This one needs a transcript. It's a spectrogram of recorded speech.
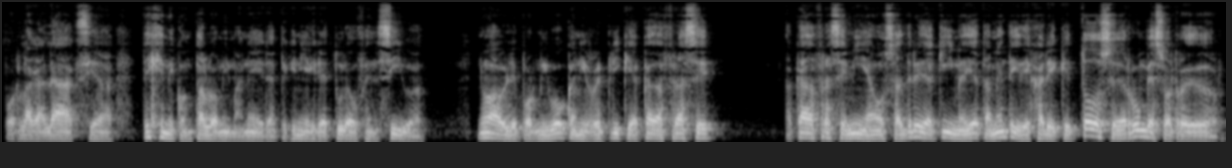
por la galaxia, déjeme contarlo a mi manera, pequeña criatura ofensiva. No hable por mi boca ni replique a cada frase, a cada frase mía, o saldré de aquí inmediatamente y dejaré que todo se derrumbe a su alrededor.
